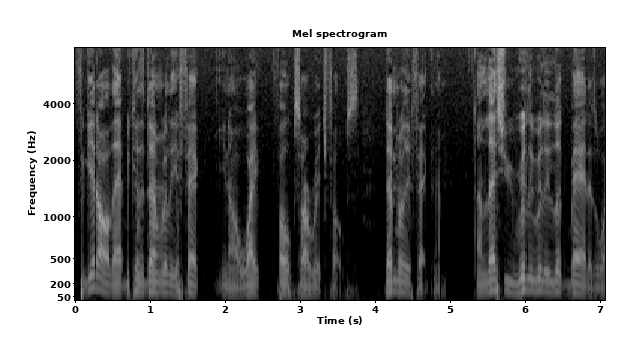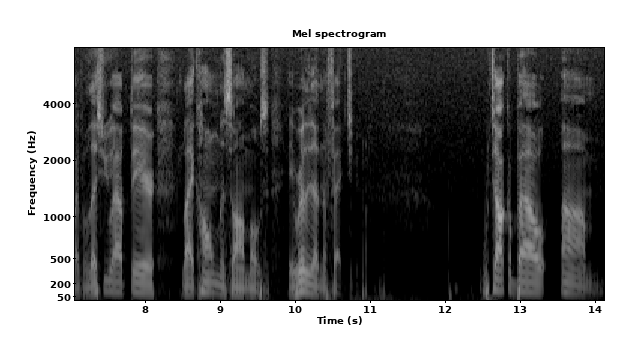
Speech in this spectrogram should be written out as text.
forget all that because it doesn't really affect you know white folks or rich folks. Doesn't really affect them unless you really really look bad as a wife. Unless you out there like homeless almost, it really doesn't affect you we talk about um,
